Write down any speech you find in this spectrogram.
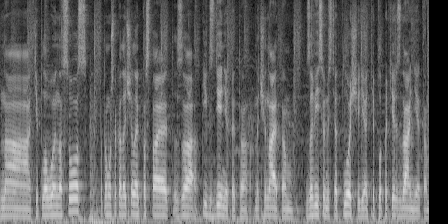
на тепловой насос, потому что когда человек поставит за X денег, это начиная там в зависимости от площади, от теплопотерь здания, там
